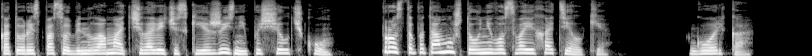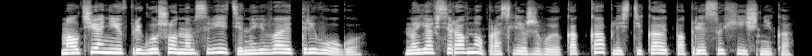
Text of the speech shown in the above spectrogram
который способен ломать человеческие жизни по щелчку, просто потому, что у него свои хотелки. Горько. Молчание в приглушенном свете навевает тревогу, но я все равно прослеживаю, как капли стекают по прессу хищника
